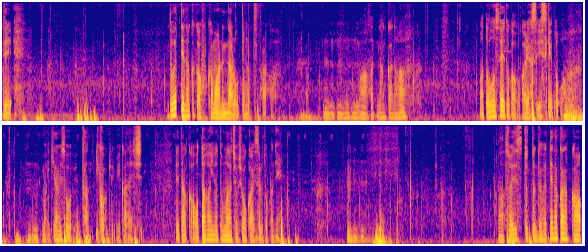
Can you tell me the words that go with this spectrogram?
で、どうやって仲が深まるんだろうって思ってたら、うん、うん、まあ、なんかな。まあ、同性とか分かりやすいですけど、まあ、いきなりそう、た行くわけにもいかないし。で、なんか、お互いの友達を紹介するとかね。うん。まあ、それです。ちょっとどうやってなかなか、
